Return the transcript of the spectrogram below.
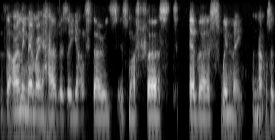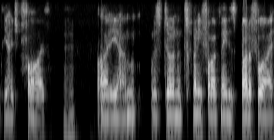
the only memory I have as a youngster is, is my first ever swim meet, and that was at the age of 5 Mhm. I um, was doing a 25 meters butterfly.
